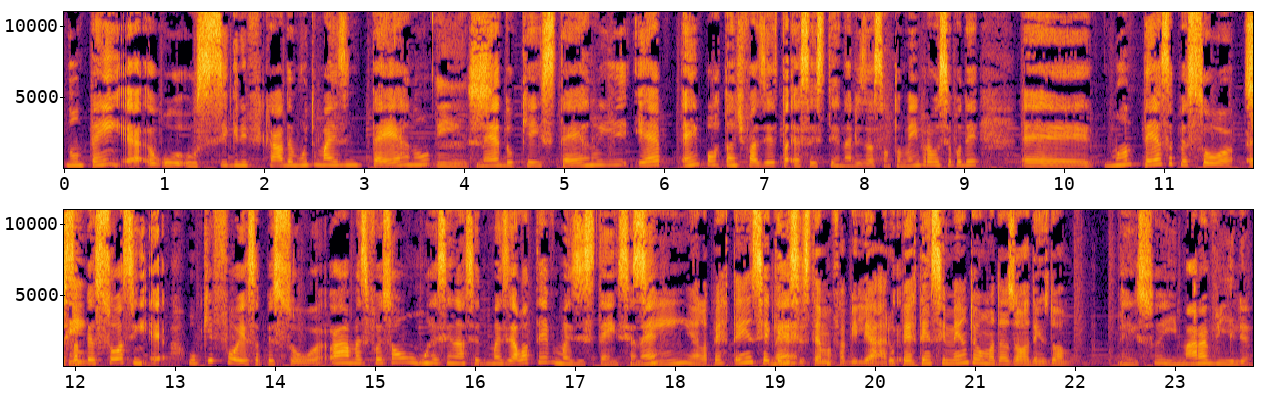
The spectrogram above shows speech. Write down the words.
não tem. É, o, o, significado é muito mais interno Isso. né, do que externo. E, e é, é importante fazer essa externalização também para você poder é, manter essa pessoa. Sim. Essa pessoa, assim, é, o que foi essa pessoa? Ah, mas foi só um, um recém-nascido, mas ela teve uma existência, né? Sim, ela pertence àquele né? sistema familiar. O pertencimento é uma das ordens do amor. É isso aí, maravilha.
